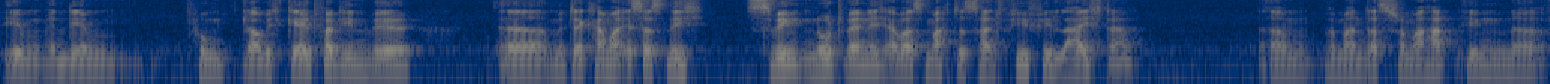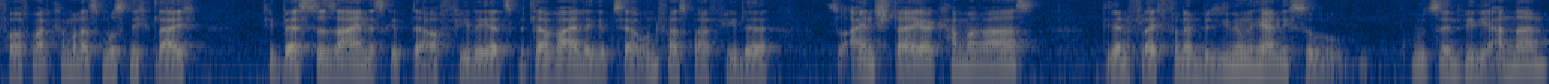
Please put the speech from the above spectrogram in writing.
eben in dem Punkt, glaube ich, Geld verdienen will äh, mit der Kamera, ist das nicht zwingend notwendig, aber es macht es halt viel, viel leichter. Ähm, wenn man das schon mal hat, irgendeine Vollformatkamera, das muss nicht gleich die beste sein. Es gibt ja auch viele jetzt mittlerweile, gibt es ja unfassbar viele so Einsteigerkameras, die dann vielleicht von der Bedienung her nicht so gut sind wie die anderen,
